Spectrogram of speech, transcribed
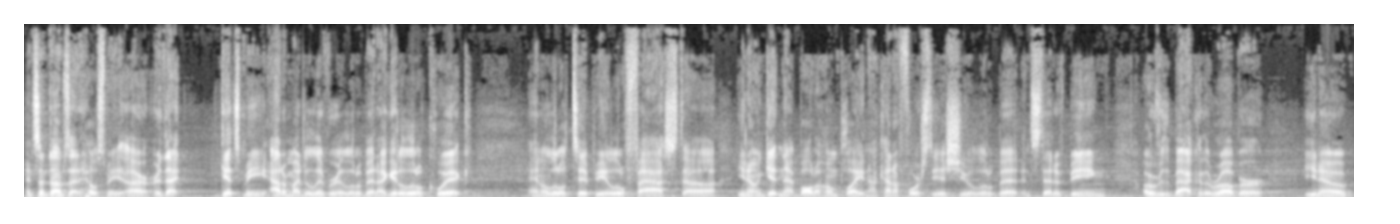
and sometimes that helps me uh, or that gets me out of my delivery a little bit. I get a little quick and a little tippy, a little fast, uh, you know, and getting that ball to home plate, and I kind of forced the issue a little bit instead of being over the back of the rubber, you know,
